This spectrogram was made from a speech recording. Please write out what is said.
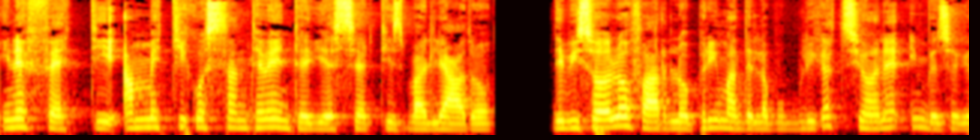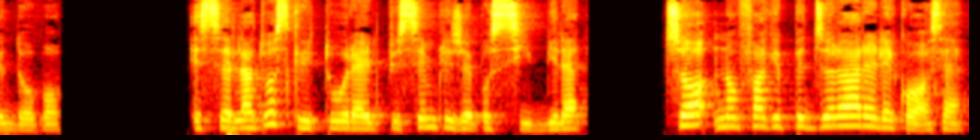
In effetti, ammetti costantemente di esserti sbagliato, devi solo farlo prima della pubblicazione invece che dopo. E se la tua scrittura è il più semplice possibile, ciò non fa che peggiorare le cose.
